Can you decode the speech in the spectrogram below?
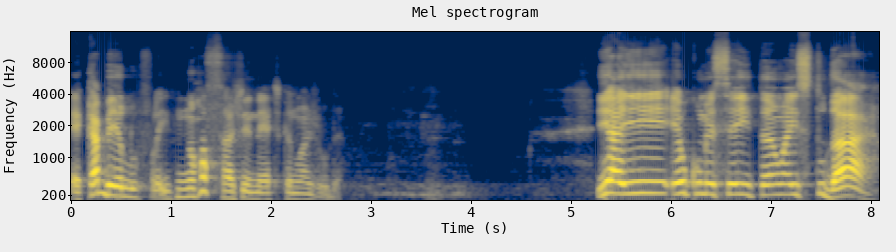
É cabelo. Falei: Nossa, a genética não ajuda. E aí eu comecei então a estudar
